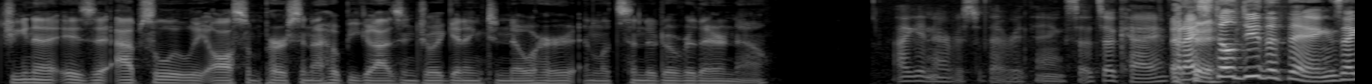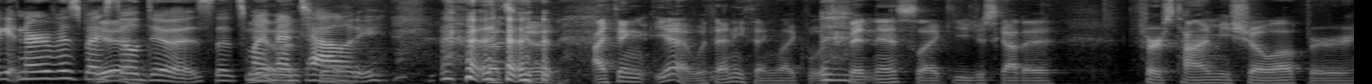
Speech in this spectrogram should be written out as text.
Gina is an absolutely awesome person. I hope you guys enjoy getting to know her, and let's send it over there now. I get nervous with everything, so it's okay. But I still do the things. I get nervous, but I still do it. So that's my Yeah, that's good. mentality. That's good. I think yeah, with anything like with fitness, like you just gotta first time you show up or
